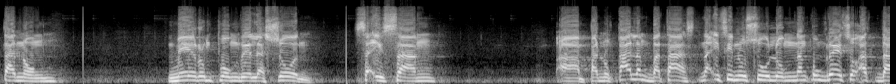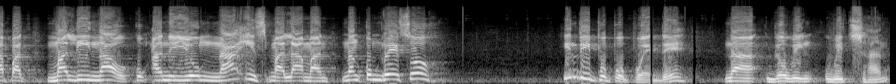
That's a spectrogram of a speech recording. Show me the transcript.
tanong, meron pong relasyon sa isang uh, panukalang batas na isinusulong ng Kongreso at dapat malinaw kung ano yung nais malaman ng Kongreso. Hindi po po pwede na gawing witch hunt.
